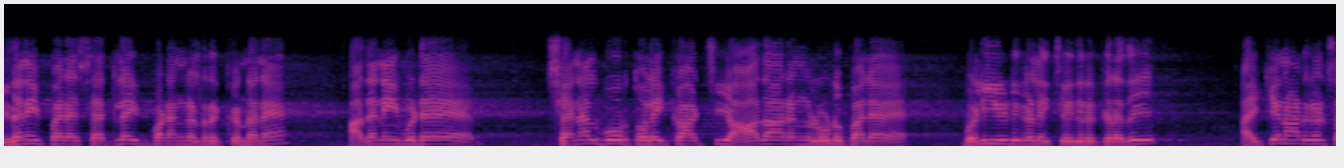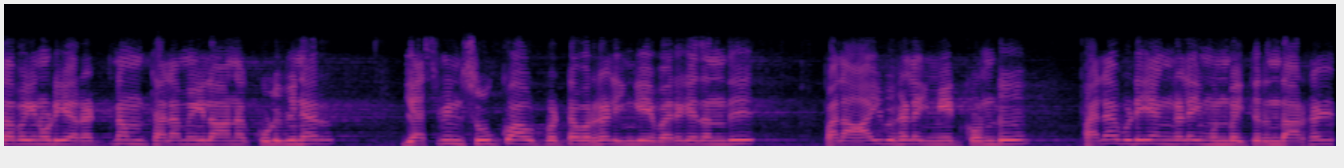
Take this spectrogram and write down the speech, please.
இதனை பெற சேட்டலைட் படங்கள் இருக்கின்றன. அதனை விட சேனல் போர் தொலைக்காட்சி ஆதாரங்களோடு பல வெளியீடுகளை செய்திருக்கிறது. ஐக்கிய நாடுகள் சபையினுடைய ரட்னம் தலைமையிலான குழுவினர் ஜஸ்மின் சூக்கா உட்பட்டவர்கள் இங்கே வருகை தந்து பல ஆய்வுகளை மேற்கொண்டு பல விடயங்களை முன்வைத்திருந்தார்கள்.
